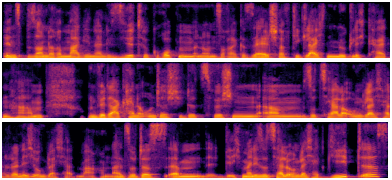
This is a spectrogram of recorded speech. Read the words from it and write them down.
insbesondere marginalisierte Gruppen in unserer Gesellschaft die gleichen Möglichkeiten haben und wir da keine Unterschiede zwischen ähm, sozialer Ungleichheit oder Nicht-Ungleichheit machen. Also das, ähm, ich meine, die soziale Ungleichheit gibt es,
